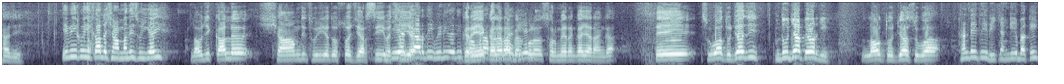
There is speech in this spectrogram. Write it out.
ਹਾਂਜੀ। ਇਹ ਵੀ ਕੋਈ ਕੱਲ ਸ਼ਾਮਾਂ ਦੀ ਸੂਈ ਆ ਜੀ। ਲਓ ਜੀ ਕੱਲ ਸ਼ਾਮ ਦੀ ਸੂਈ ਹੈ ਦੋਸਤੋ ਜਰਸੀ ਬੱਚੀ ਆ। 6000 ਦੀ ਵੀਡੀਓ ਇਹਦੀ ਗ੍ਰੇ ਕਲਰ ਆ ਬਿਲਕੁਲ ਸੁਰਮੇ ਰੰਗਾ ਜਿਹਾ ਰੰਗ ਆ। ਤੇ ਸੂਆ ਦੂਜਾ ਜੀ? ਦੂਜਾ ਪਿਓਰ ਜੀ। ਲਓ ਦੂਜਾ ਸੂਆ। ਠੰਡੀ ਧੀਰੀ ਚੰਗੀ ਬਾਕੀ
